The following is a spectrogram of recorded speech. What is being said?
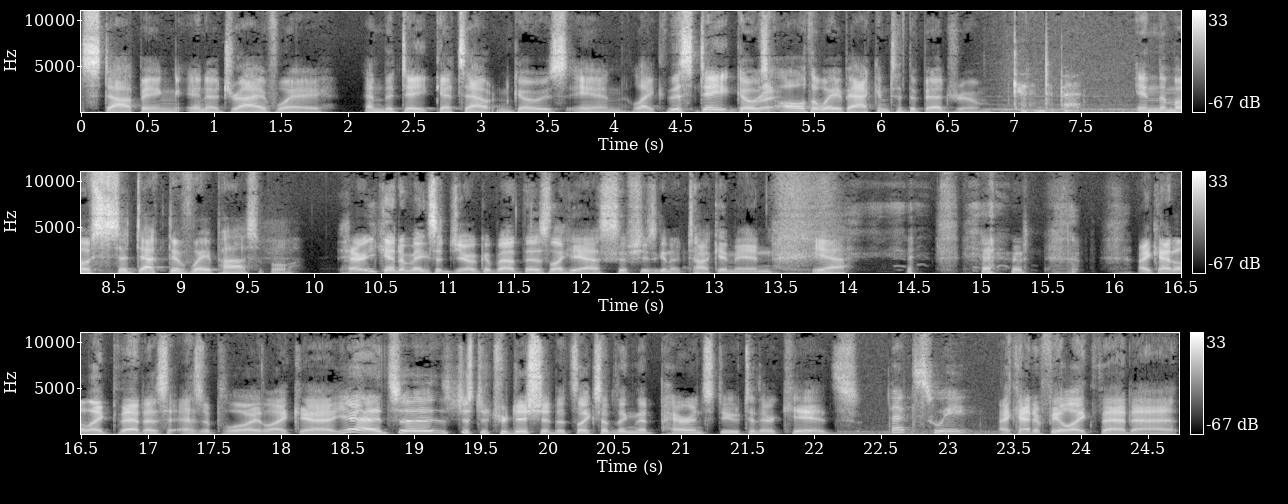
stopping in a driveway and the date gets out and goes in. Like, this date goes Right. all the way back into the bedroom Get into bed. in the most seductive way possible. Harry kind of makes a joke about this, like he asks if she's going to tuck him in. Yeah. I kind of liked that as as a ploy. Like, uh, yeah, it's a it's just a tradition. It's like something that parents do to their kids. That's sweet. I kind of feel like that uh,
